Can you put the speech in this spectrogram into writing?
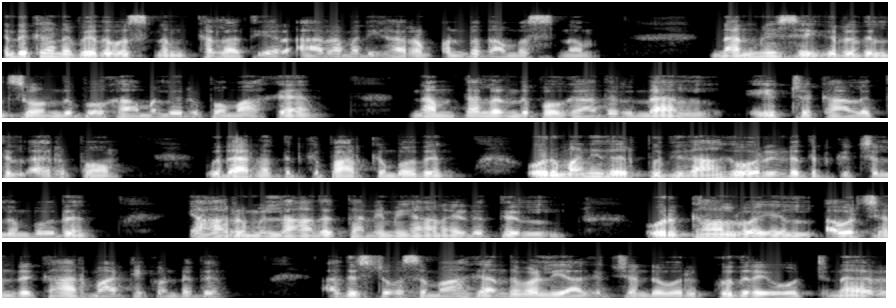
இன்றைக்கான வேத வசனம் கலாத்தியர் ஆறாம் அதிகாரம் ஒன்பதாம் வசனம். நன்மை செய்கிறதில் சோர்ந்து போகாமல் இருப்போமாக. நாம் தளர்ந்து போகாதிருந்தால் ஏற்ற காலத்தில் அறுப்போம். உதாரணத்திற்கு பார்க்கும்போது ஒரு மனிதர் புதிதாக ஒரு இடத்திற்கு செல்லும் போது யாரும் இல்லாத தனிமையான இடத்தில் ஒரு கால்வாயில் அவர் சென்ற கார் மாட்டிக்கொண்டது. அதிர்ஷ்டவசமாக அந்த வழியாக சென்ற ஒரு குதிரை ஓட்டுநர்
